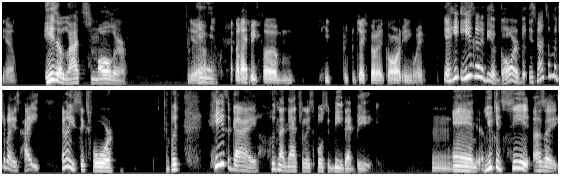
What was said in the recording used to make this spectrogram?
Yeah, He's a lot smaller. Yeah. And like I think um he projects better at guard anyway. yeah, he, he's to be a guard, but it's not so much about his height. I know he's six four, but he's a guy who's not naturally supposed to be that big. Mm. And Yeah. you can see it. I was like,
